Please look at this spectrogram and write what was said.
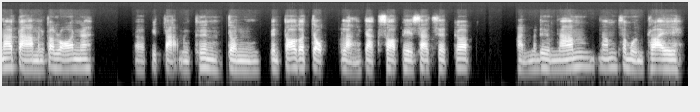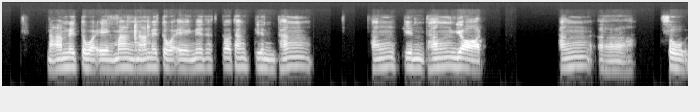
หน้าตามันก็ร้อนนะ ปิตะมันขึ้น จนเป็นต้อกระจกหลังจากสอบเภสัชเสร็จก็หันมาดื่มน้ำน้ำสมุนไพรน้ำในตัวเองมั่งน้ำในตัวเองเนี่ยก็ทั้งกินทั้งทั้งกินทั้งหยอด ทั้งเอ่อสูด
